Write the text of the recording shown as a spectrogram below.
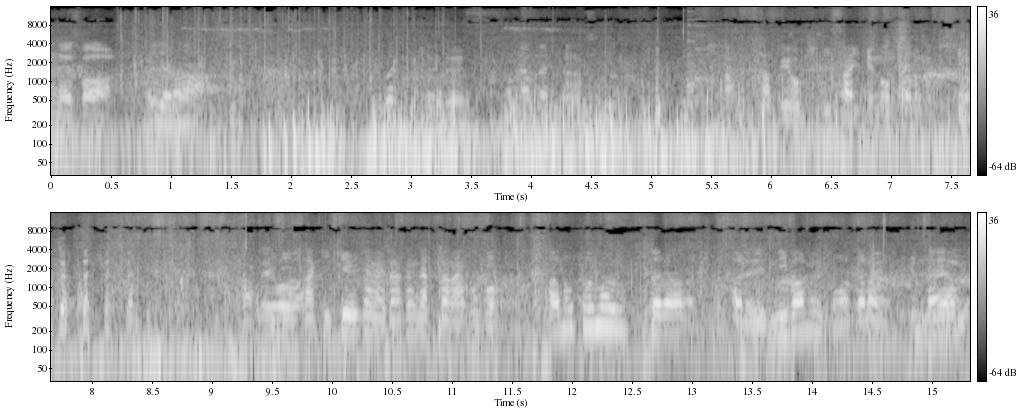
うんナイスパー。はいやな。危な風を切り裂いて乗ったのが効きました。あれは。先切れじゃないとあかんかったなここ。あの球打ったらあれ2番目とわからんやん。けど悩むよ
